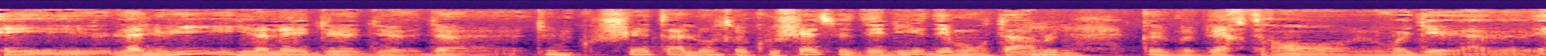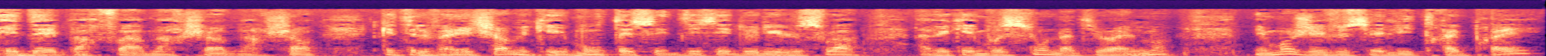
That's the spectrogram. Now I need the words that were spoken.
Et la nuit, il allait d'une couchette à l'autre couchette. C'était des lits démontables mhm. que Bertrand, vous voyez, euh, aidait parfois Marchand, Marchand, qui était le valet de chambre et qui montait ces, ces deux lits le soir avec émotion, naturellement. Mais moi, j'ai vu ces lits très près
